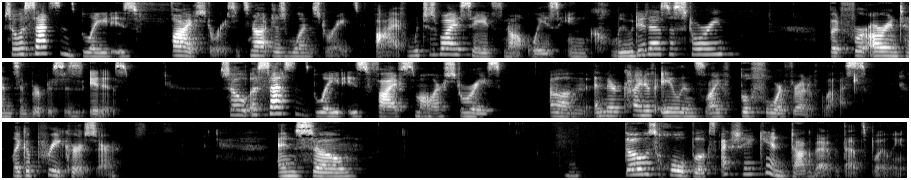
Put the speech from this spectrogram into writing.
So Assassin's Blade is five stories. It's not just one story, it's five, which is why I say it's not always included as a story, but for our intents and purposes it is. So Assassin's Blade is five smaller stories um, and they're kind of Aelin's life before Throne of Glass, like a precursor. And so those whole books, actually, I can't talk about it without spoiling it.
